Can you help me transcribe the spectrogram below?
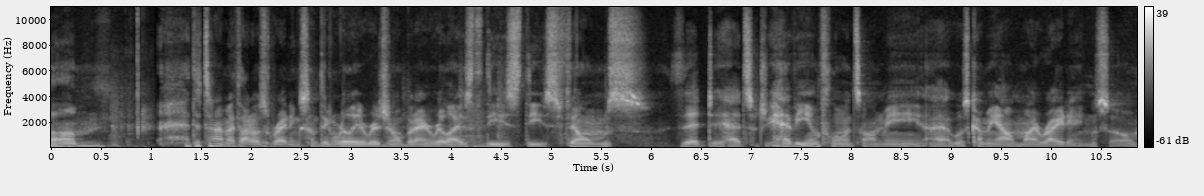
um, at the time, I thought I was writing something really original, but I didn't realize these these films that had such a heavy influence on me uh, was coming out in my writing. So,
